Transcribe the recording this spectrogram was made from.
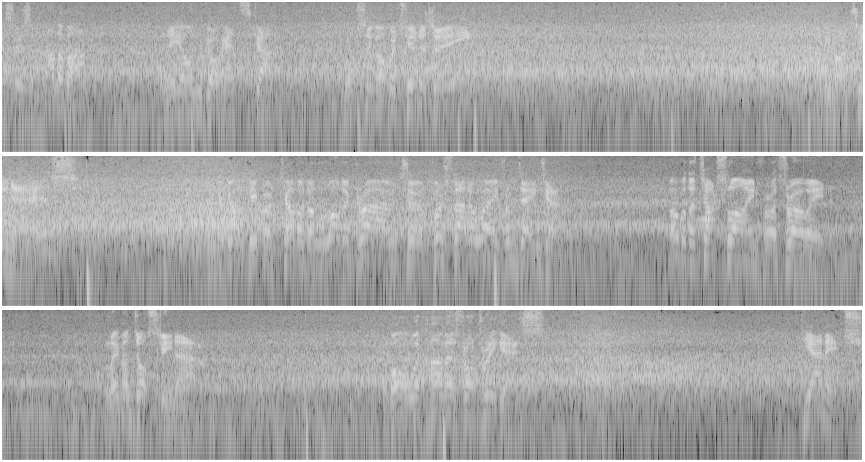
This is Alaba. Leon Goretzka. Crossing opportunity. Javi Martinez. And the goalkeeper covered a lot of ground to push that away from danger. Over the touchline for a throw-in. Lewandowski now. The ball with James Rodriguez. Pjanic.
